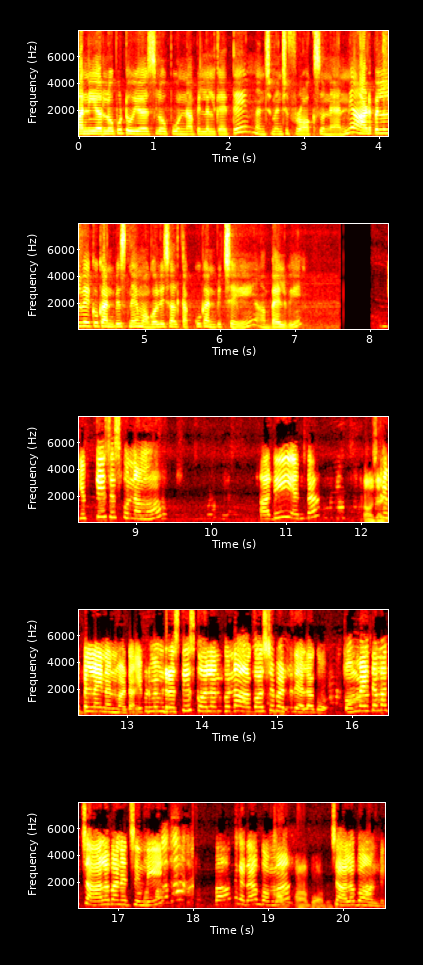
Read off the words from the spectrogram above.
వన్ ఇయర్ లోపు టూ ఇయర్స్ లోపు ఉన్న పిల్లలకైతే మంచి మంచి ఫ్రాక్స్ ఉన్నాయి. అన్ని ఆడపిల్లలవి ఎక్కువ కనిపిస్తున్నాయి. మగవాళ్ళు చాలా తక్కువ కనిపించాయి అబ్బాయిలవి. గిఫ్ట్ తీసేసుకున్నాము అది ఎంత? ట్రిపుల్ నైన్ అనమాట ఇప్పుడు మేము డ్రెస్ తీసుకోవాలనుకున్నా ఆ కాస్ట్ పడుతుంది ఎలాగో. బొమ్మ అయితే మాకు చాలా బాగా నచ్చింది. బాగుంది కదా బొమ్మ? బాగుంది. చాలా బాగుంది.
